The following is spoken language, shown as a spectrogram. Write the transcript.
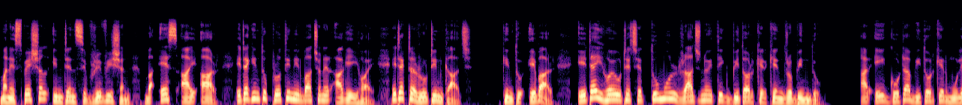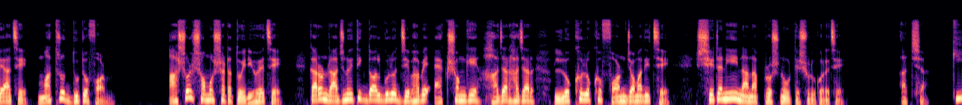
মানে স্পেশাল ইন্টেন্সিভ রিভিশন বা এসআইআর এটা কিন্তু প্রতি নির্বাচনের আগেই হয়। এটা একটা রুটিন কাজ। কিন্তু এবার এটাই হয়ে উঠেছে তুমুল রাজনৈতিক বিতর্কের কেন্দ্রবিন্দু। আর এই গোটা বিতর্কের মূলে আছে মাত্র দুটো ফর্ম। আসল সমস্যাটা তৈরি হয়েছে, কারণ রাজনৈতিক দলগুলো যেভাবে একসঙ্গে হাজার হাজার লক্ষ লক্ষ ফর্ম জমা দিচ্ছে, সেটা নিয়েই নানা প্রশ্ন উঠতে শুরু করেছে। আচ্ছা কি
